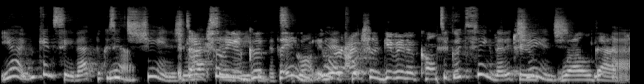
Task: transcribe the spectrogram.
Yeah we can say that because yeah. it's changed. It's We're actually a good thing. we're actually giving a compliment it's a good thing that it changed. well done yeah,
